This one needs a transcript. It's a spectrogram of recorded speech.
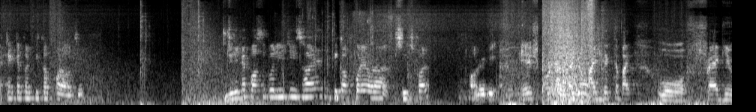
একটা একটা করে পিক আপ করা উচিত। যদি এটা পসিবিলিটিস হয় পিক আপ করে ওরা সুইচ করে। অলরেডি আমরা একটা ফাইট দেখতে পাই। ও ফ্র্যাগ ইউ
